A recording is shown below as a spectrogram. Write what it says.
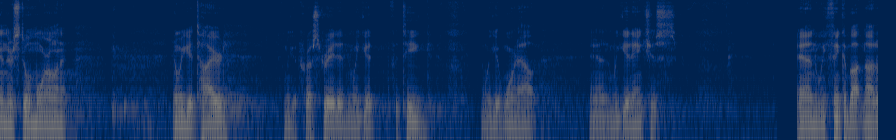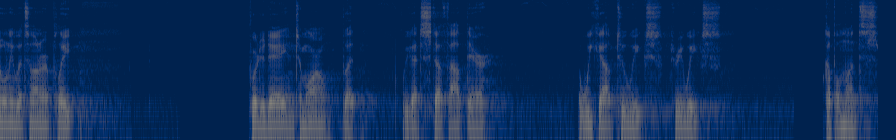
and there's still more on it. And we get tired, and we get frustrated, and we get fatigued, and we get worn out, and we get anxious. And we think about not only what's on our plate for today and tomorrow, but we got stuff out there a week out, two weeks, three weeks, a couple months.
